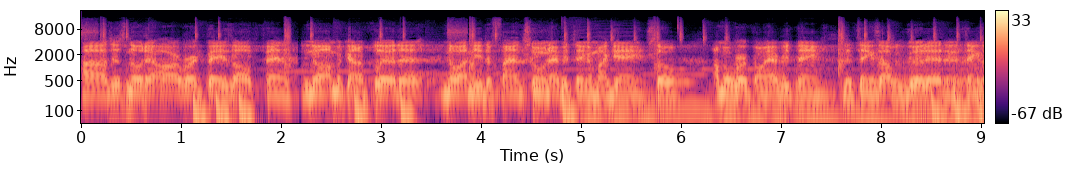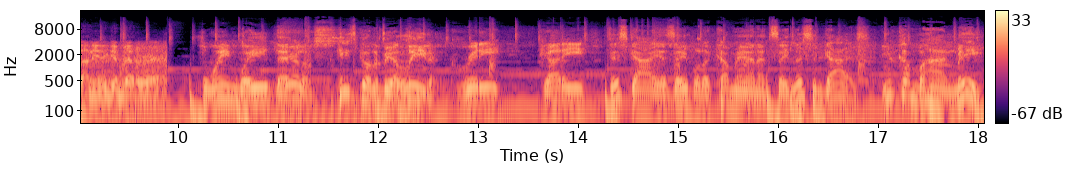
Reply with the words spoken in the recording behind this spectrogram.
Uh, I just know that hard work pays off, and you know I'm the kind of player that know I need to fine tune everything in my game. So I'm gonna work on everything, the things I was good at, and the things I need to get better at. Dwyane Wade, that fearless. He's going to be a leader. Gritty, gutty. This guy is able to come in and say, "Listen, guys, you come behind me."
